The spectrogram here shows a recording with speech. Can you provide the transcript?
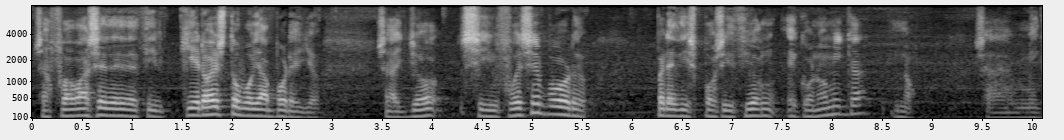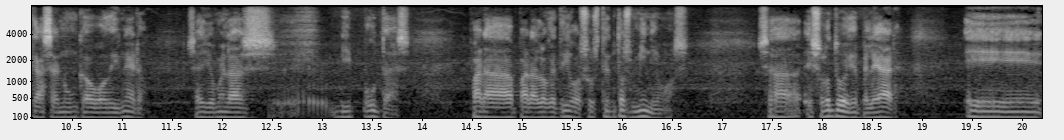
O sea, fue a base de decir, quiero esto, voy a por ello. O sea, yo, si fuese por predisposición económica, no. O sea, en mi casa nunca hubo dinero. O sea, yo me las eh, vi putas para, para lo que te digo, sustentos mínimos. O sea, eso lo tuve que pelear. Eh,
